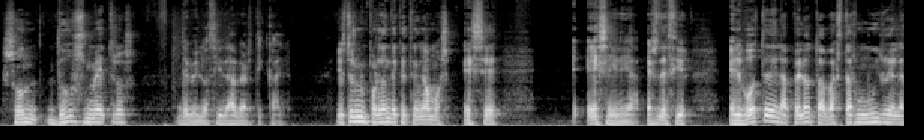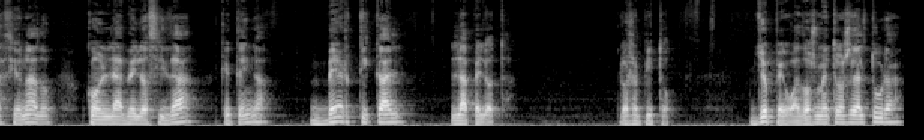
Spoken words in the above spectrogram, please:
son 2 metros de velocidad vertical. Y esto es muy importante que tengamos ese, esa idea. Es decir, el bote de la pelota va a estar muy relacionado con la velocidad que tenga vertical la pelota. Lo repito, yo pego a 2 metros de altura,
